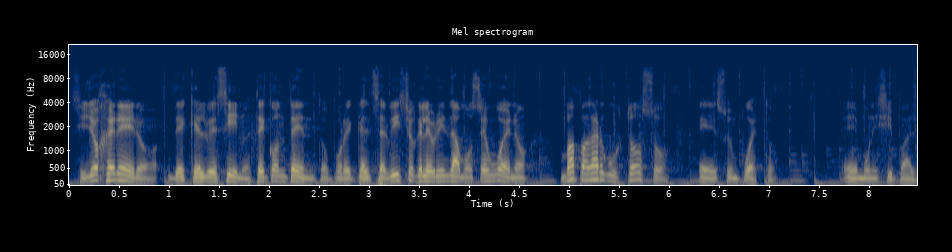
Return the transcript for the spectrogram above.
si yo genero de que el vecino esté contento porque el servicio que le brindamos es bueno, va a pagar gustoso eh, su impuesto eh, municipal.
